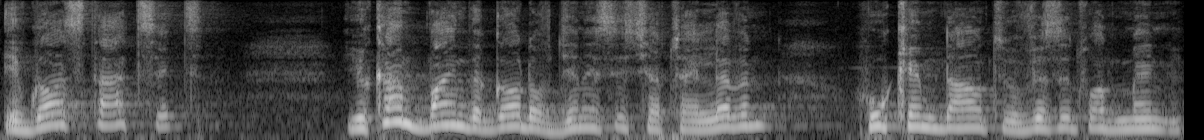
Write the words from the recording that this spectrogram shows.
If God starts it, you can't bind the God of Genesis chapter 11 who came down to visit what men.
